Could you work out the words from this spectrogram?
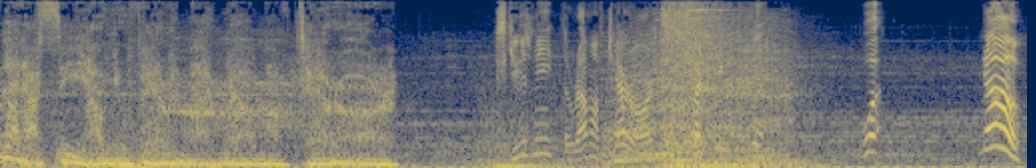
Let us see how you fare in my realm of terror. Excuse me? The realm of terror? But it, What? No!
